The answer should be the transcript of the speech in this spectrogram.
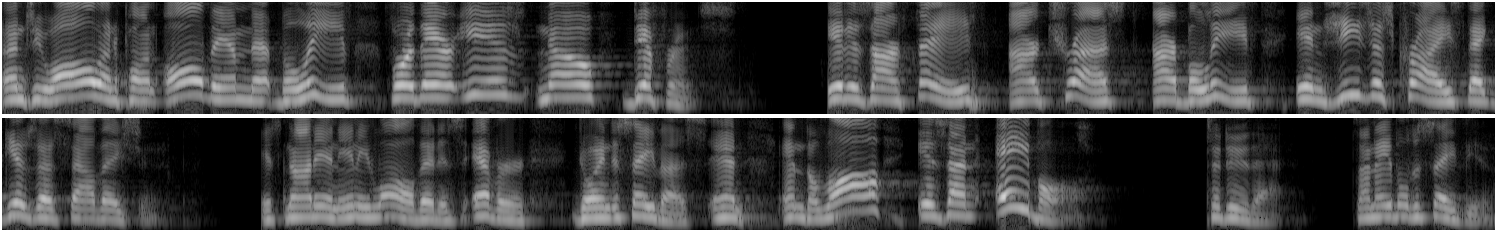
unto all and upon all them that believe, for there is no difference. It is our faith, our trust, our belief in Jesus Christ that gives us salvation. It's not in any law that is ever going to save us. And, and the law is unable to do that, it's unable to save you.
